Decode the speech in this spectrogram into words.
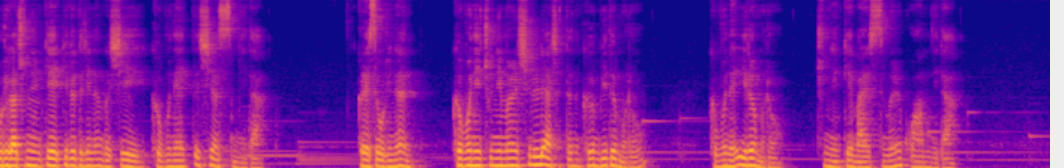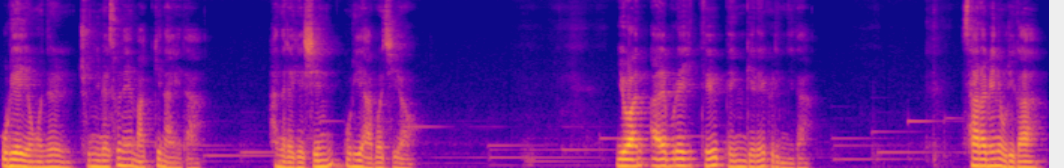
우리가 주님께 기도드리는 것이 그분의 뜻이었습니다. 그래서 우리는 그분이 주님을 신뢰하셨던 그 믿음으로 그분의 이름으로 주님께 말씀을 고합니다. 우리의 영혼을 주님의 손에 맡기나이다. 하늘에 계신 우리 아버지여. 요한 알브레히트 벵겔의 글입니다. 사람인 우리가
